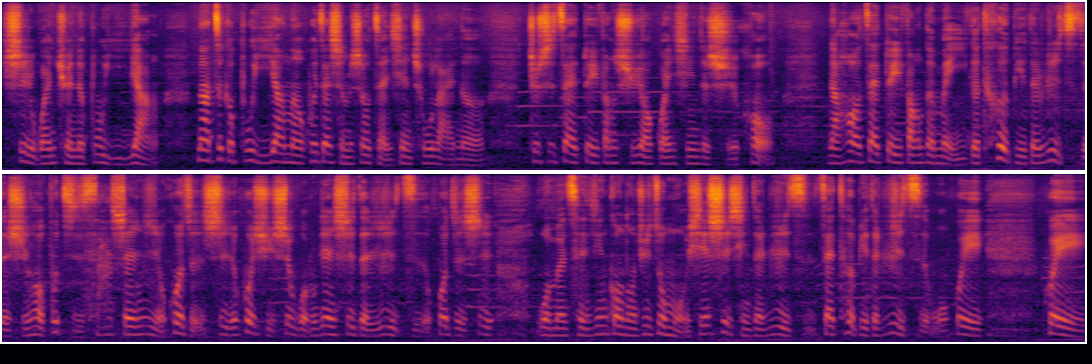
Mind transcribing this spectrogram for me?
是完全的不一样。那这个不一样呢，会在什么时候展现出来呢？就是在对方需要关心的时候，然后在对方的每一个特别的日子的时候，不止他生日，或者是或许是我们认识的日子，或者是我们曾经共同去做某些事情的日子，在特别的日子，我会会。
